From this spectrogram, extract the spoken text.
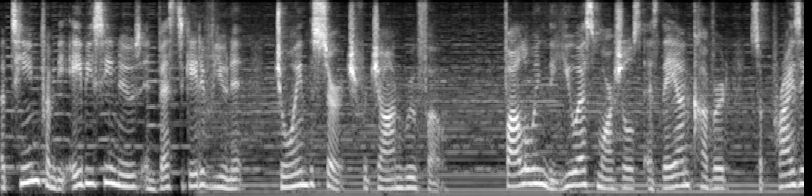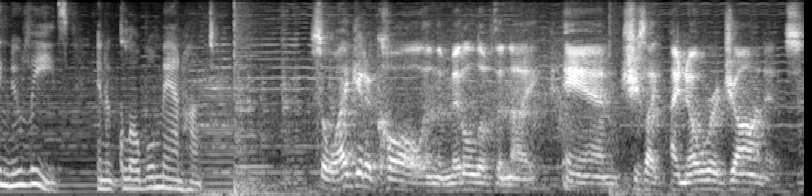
a team from the ABC News investigative unit joined the search for John Ruffo, following the U.S. Marshals as they uncovered surprising new leads in a global manhunt. So I get a call in the middle of the night, and she's like, I know where John is.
